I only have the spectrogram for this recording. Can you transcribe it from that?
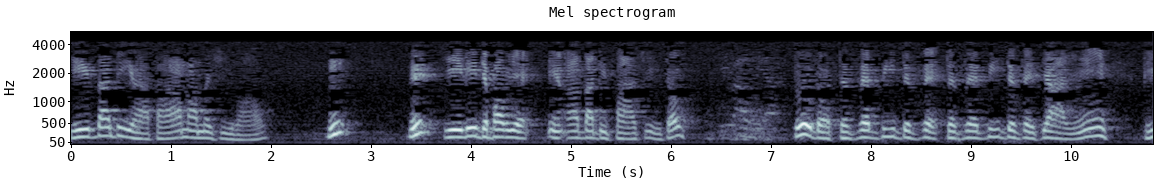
ရေတတ္တိဟာဘာမှမရှိပါဘူးဟင်ဟင်ရေလေးတစ်ပေါက်ရဲ့အင်အားတတ္တိပါရှိတော့တို့တော့တစ်သက်ပြီးတစ်သက်တစ်သက်ပြီးတစ်သက်ကြရင်ဒီ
